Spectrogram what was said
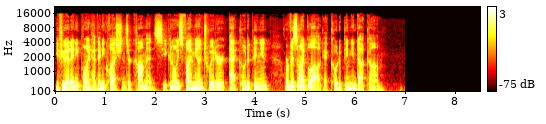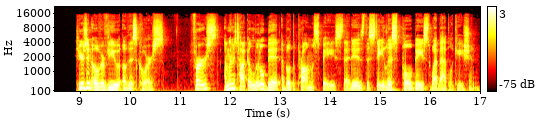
If you at any point have any questions or comments, you can always find me on Twitter at CodeOpinion or visit my blog at codeopinion.com. Here's an overview of this course. First, I'm going to talk a little bit about the problem space that is the stateless pull-based web application.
